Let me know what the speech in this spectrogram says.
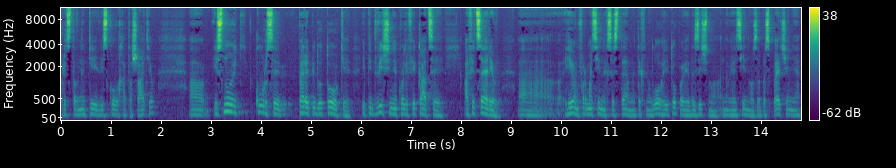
представники військових аташатів. Існують курси перепідготовки і підвищення кваліфікації офіцерів геоінформаційних систем, технологій, топогеодезичного навігаційного забезпечення,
